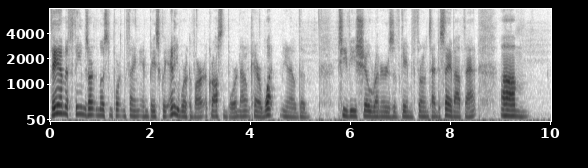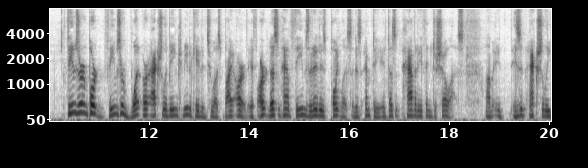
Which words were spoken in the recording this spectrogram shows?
damn if themes aren't the most important thing in basically any work of art across the board. And I don't care what, you know, the TV showrunners of Game of Thrones had to say about that. Um, themes are important. Themes are what are actually being communicated to us by art. If art doesn't have themes, then it is pointless. It is empty. It doesn't have anything to show us. Um, it isn't actually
